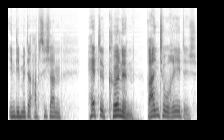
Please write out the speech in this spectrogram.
in die Mitte absichern hätte können, rein theoretisch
